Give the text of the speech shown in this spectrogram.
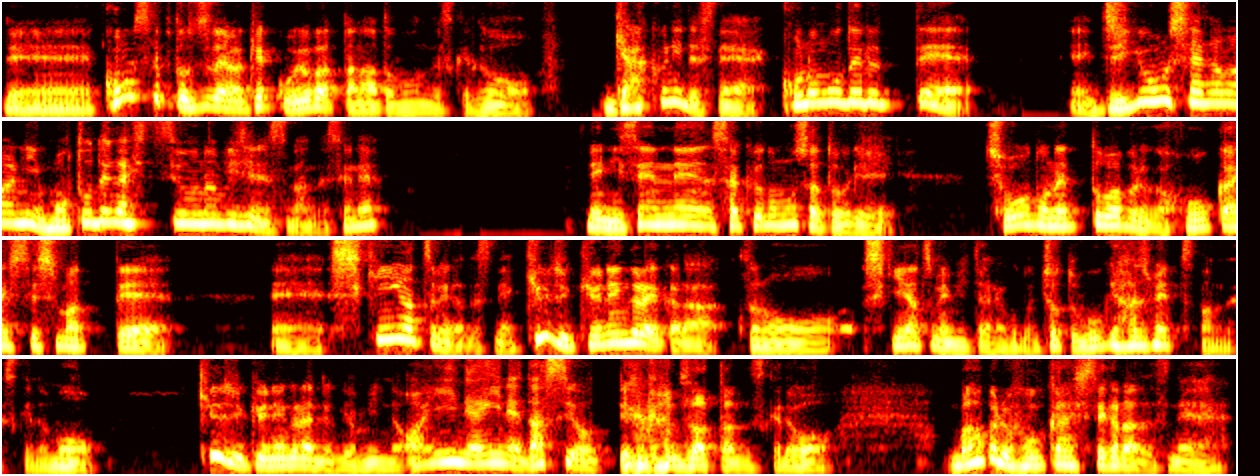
で、コンセプト自体は結構良かったなと思うんですけど、逆にですね、このモデルって、事業者側に元手が必要なビジネスなんですよね。で、2000年、先ほど申した通り、ちょうどネットバブルが崩壊してしまって、えー、資金集めがですね、99年ぐらいから、その、資金集めみたいなことにちょっと動き始めてたんですけども、99年ぐらいの時はみんな、あ、いいね、いいね、出すよっていう感じだったんですけど、バブル崩壊してからですね、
